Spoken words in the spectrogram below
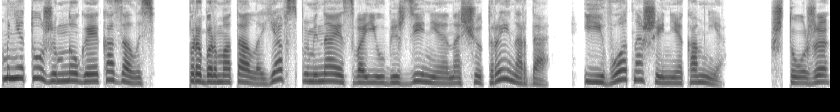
«Мне тоже многое казалось», — пробормотала я, вспоминая свои убеждения насчет Рейнарда и его отношения ко мне. «Что же?»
